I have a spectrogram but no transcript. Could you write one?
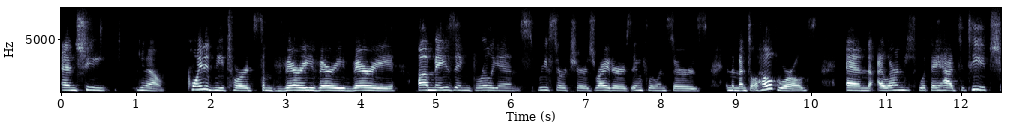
And she you know, pointed me towards some very, very, very amazing, brilliant researchers, writers, influencers in the mental health worlds. And I learned what they had to teach.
